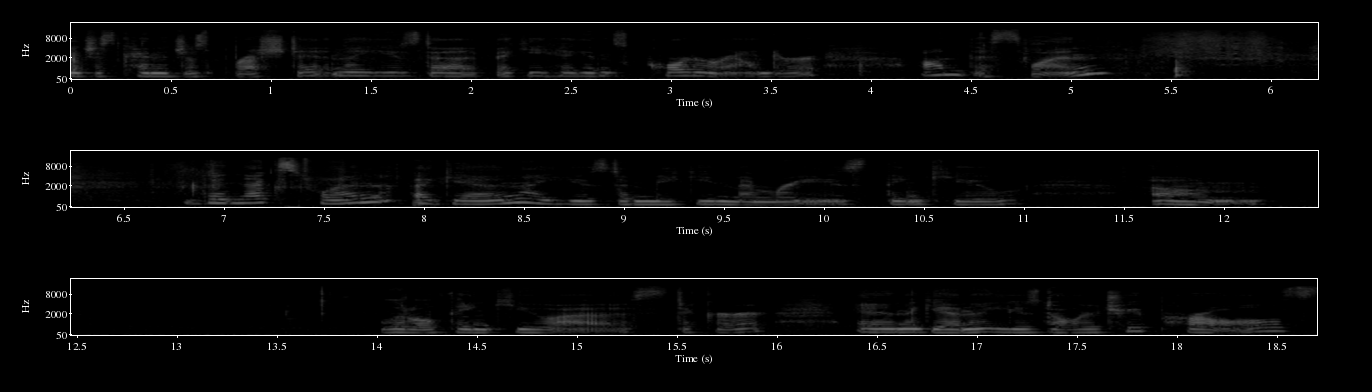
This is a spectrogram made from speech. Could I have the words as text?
I just kind of just brushed it and I used a Becky Higgins corner rounder on this one. The next one, again, I used a Making Memories thank you um, little thank you uh, sticker. And again, I used Dollar Tree Pearls.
